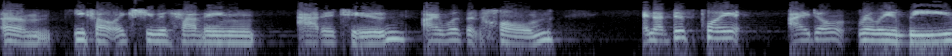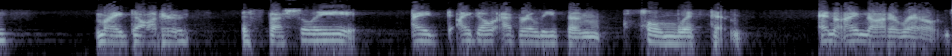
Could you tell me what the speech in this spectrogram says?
um, he felt like she was having attitude. I wasn't home, And at this point, I don't really leave my daughters, especially. I I don't ever leave them home with him, and I'm not around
